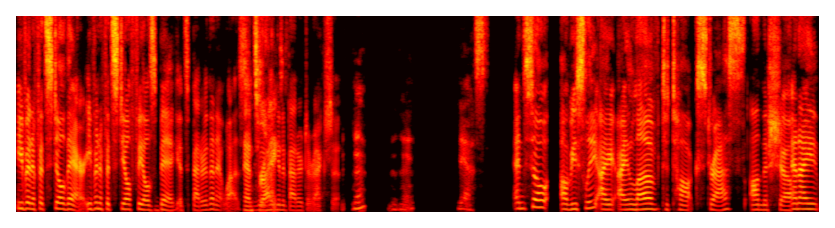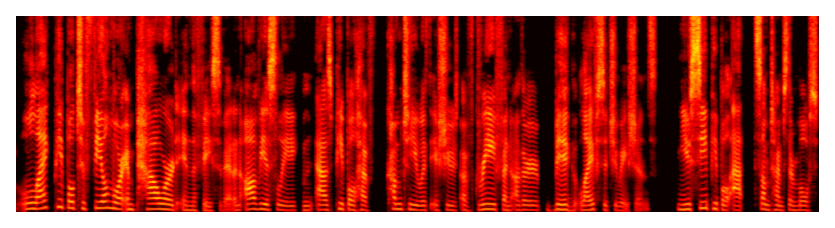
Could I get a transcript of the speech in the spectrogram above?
Even if it's still there, even if it still feels big, it's better than it was. That's moving right. in a better direction. Mm-hmm. Yes. And so obviously I, I love to talk stress on the show and I like people to feel more empowered in the face of it. And obviously, mm, as people have come to you with issues of grief and other big life situations, you see people at sometimes their most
